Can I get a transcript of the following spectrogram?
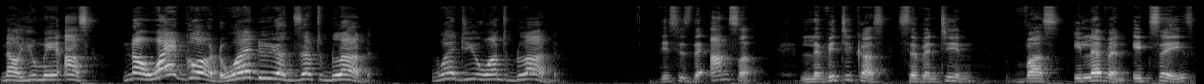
Now you may ask, now why God? Why do you accept blood? Why do you want blood? This is the answer. Leviticus 17 verse 11, it says,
